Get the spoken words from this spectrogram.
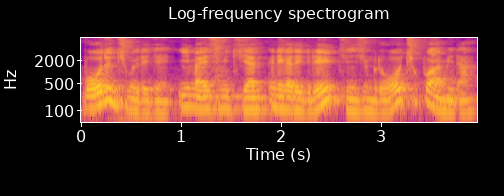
모든 친구들에게 이 말씀이 귀한 은혜가 되기를 진심으로 축복합니다.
